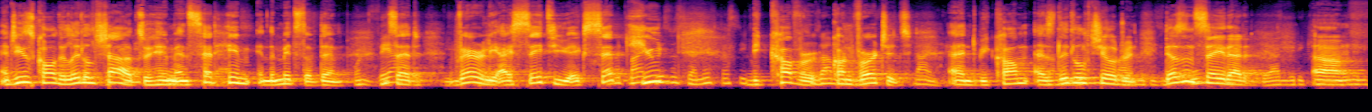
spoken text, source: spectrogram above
And Jesus called a little child to him and set him in the midst of them and said, Verily I say to you, except you Jesus ja nicht, dass sie be covered, converted, and become as little children. It doesn't say that um,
